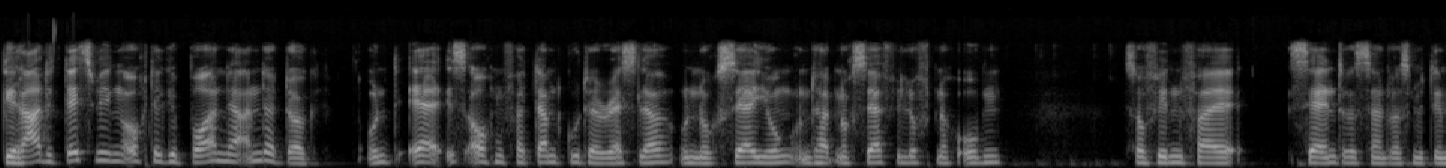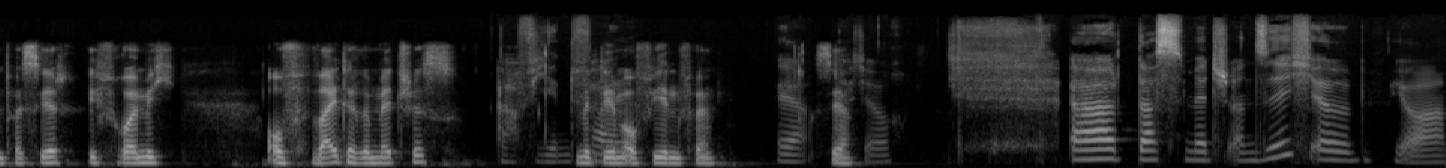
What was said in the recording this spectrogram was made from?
gerade deswegen auch der geborene Underdog. Und er ist auch ein verdammt guter Wrestler und noch sehr jung und hat noch sehr viel Luft nach oben. Ist auf jeden Fall sehr interessant, was mit dem passiert. Ich freue mich auf weitere Matches Auf jeden mit Fall. dem auf jeden Fall. Ja, Sehr. ich auch. Äh, das Match an sich, äh, ja,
